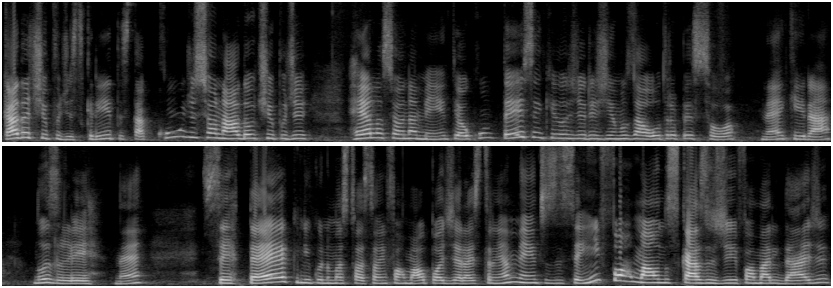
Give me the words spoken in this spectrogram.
Cada tipo de escrita está condicionado ao tipo de relacionamento e ao contexto em que nos dirigimos a outra pessoa, né, que irá nos ler, né? Ser técnico numa situação informal pode gerar estranhamentos e ser informal nos casos de formalidade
